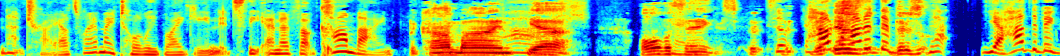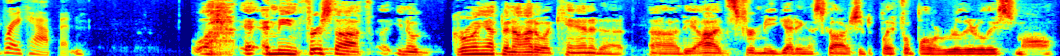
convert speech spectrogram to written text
not tryouts. Why am I totally blanking? It's the NFL Combine. the combine. Gosh. Yeah. All the Okay. things. So how, how did the yeah how did the big break happen? Well, I- I mean, first off, you know, growing up in Ottawa, Canada, uh, the odds for me getting a scholarship to play football were really, really small.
